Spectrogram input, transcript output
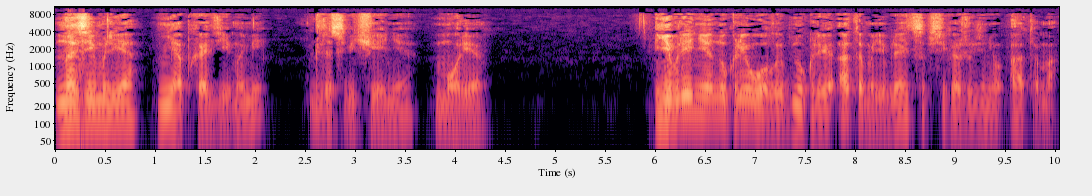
На Земле необходимыми для свечения моря. Явление нуклеолы в нуклее атома является психожизнью атома.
